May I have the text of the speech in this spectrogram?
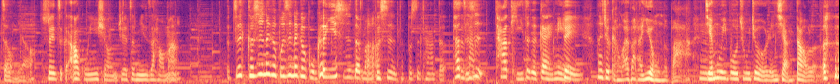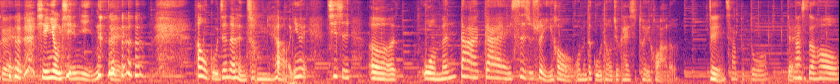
重要。所以这个傲骨英雄，你觉得这名字好吗？这可是那个不是那个骨科医师的吗不？是，不是他的，他只是他提这个概念，，对那就赶快把它用了吧。节目一播出，就有人想到了，对 先用先赢。对 傲骨真的很重要，因为其实呃，我们大概四十岁以后，我们的骨头就开始退化了。对，差不多。对。那时候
